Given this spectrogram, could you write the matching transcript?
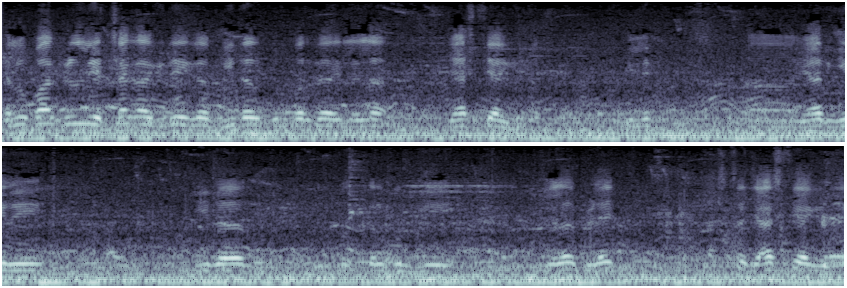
ಕೆಲವು ಭಾಗಗಳಲ್ಲಿ ಹೆಚ್ಚಾಗಿದೆ ಈಗ ಬೀದರ್, ಗುಲ್ಬರ್ಗ ಇಲ್ಲೆಲ್ಲ ಜಾಸ್ತಿ ಆಗಿದೆ. ಇಲ್ಲಿ ಯಾದಗಿರಿ, ಬೀದರ್ ಕಲಬುರ್ಗಿ ಇಲ್ಲೆಲ್ಲ ಬೆಳೆ ಅಷ್ಟು ಜಾಸ್ತಿ ಆಗಿದೆ.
